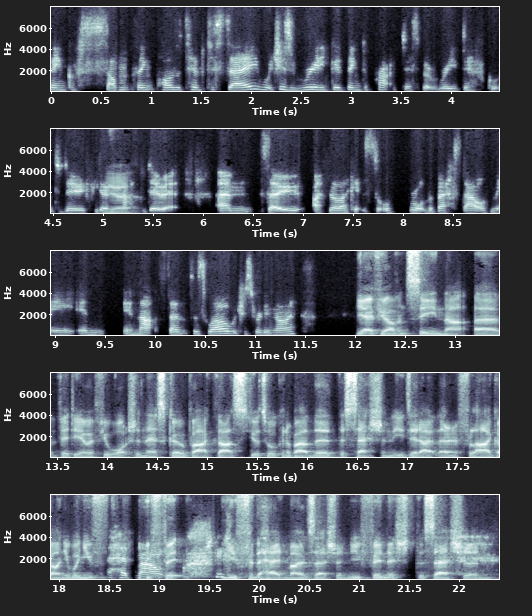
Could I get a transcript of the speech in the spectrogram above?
think of something positive to say, which is a really good thing to practice, but really difficult to do if you don't yeah. have to do it. Um, so I feel like it's sort of brought the best out of me in in that sense as well, which is really nice. Yeah, if you haven't seen that uh, video, if you're watching this, go back. That's you're talking about the the session that you did out there in Flag, aren't you? When you the head mount, you, fit, you for the head mount session, you finished the session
